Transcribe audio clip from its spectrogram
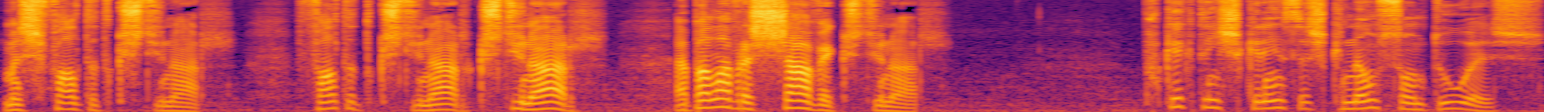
Mas falta de questionar. Falta de questionar. Questionar! A palavra-chave é questionar. Porquê é que tens crenças que não são tuas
